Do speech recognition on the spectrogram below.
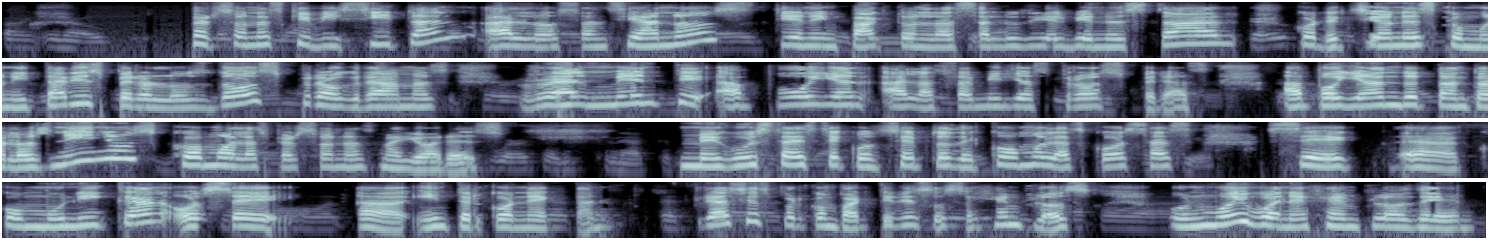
personas que visitan a los ancianos, tiene impacto en la salud y el bienestar, conexiones comunitarias, pero los dos programas realmente apoyan a las familias prósperas, apoyando tanto a los niños como a las personas mayores. Me gusta este concepto de cómo las cosas se ah, comunican o se ah, interconectan. Gracias por compartir esos ejemplos. Un muy buen ejemplo de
